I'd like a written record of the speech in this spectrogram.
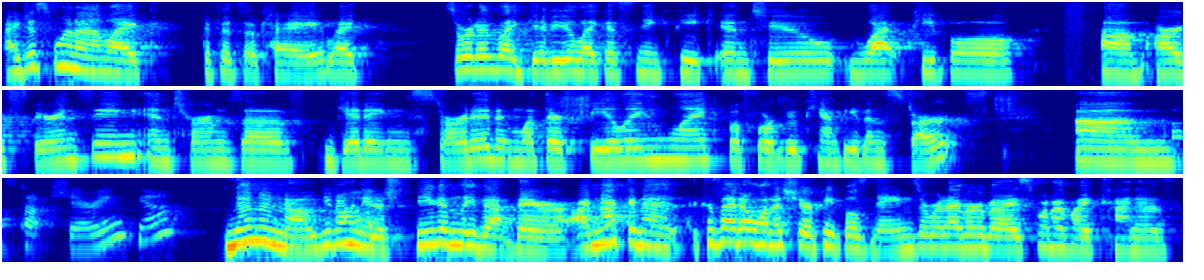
I just want to like, if it's okay, like sort of like give you like a sneak peek into what people um, are experiencing in terms of getting started and what they're feeling like before boot camp even starts. Um, I'll stop sharing. Yeah. No, no, no. You don't need to. You can leave that there. I'm not gonna because I don't want to share people's names or whatever. But I just want to like kind of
